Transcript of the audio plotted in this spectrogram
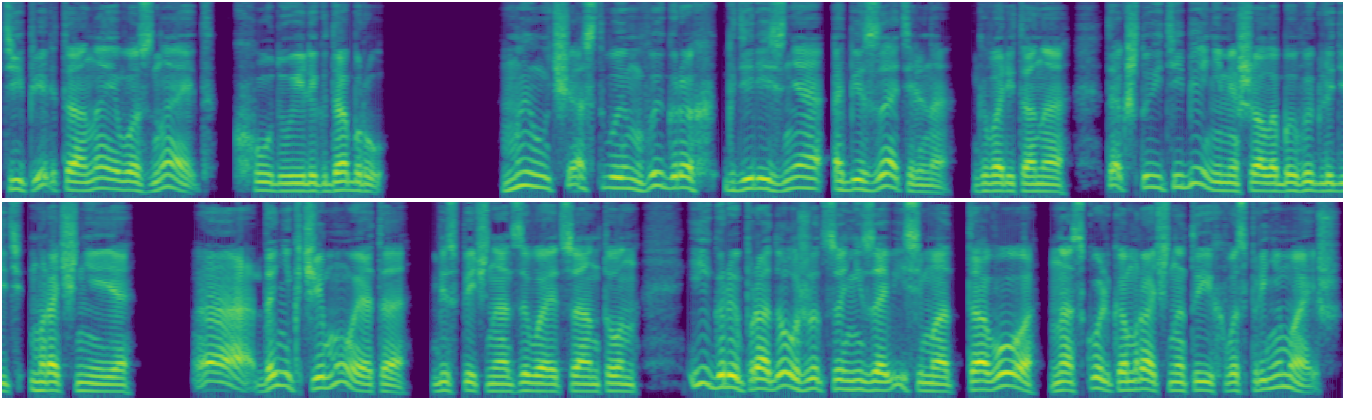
Теперь-то она его знает, к худу или к добру. «Мы участвуем в играх, где резня обязательно», — говорит она, «так что и тебе не мешало бы выглядеть мрачнее». «А, да ни к чему это», — беспечно отзывается Антон. «Игры продолжатся независимо от того, насколько мрачно ты их воспринимаешь».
